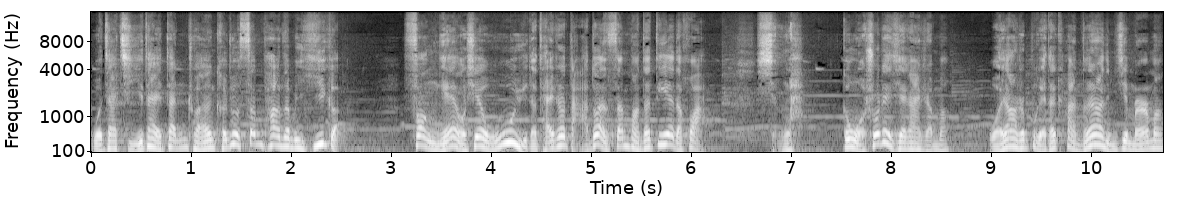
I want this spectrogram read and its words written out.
我家几代单传，可就三胖这么一个。凤年有些无语的抬手打断三胖他爹的话：“行了，跟我说这些干什么？我要是不给他看，能让你们进门吗？”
